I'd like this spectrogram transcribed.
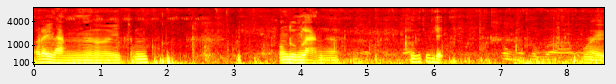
Ở đây làng ờ, trong con đường làng ờ, thưa chú anh chị. Khu này khu Khu này.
